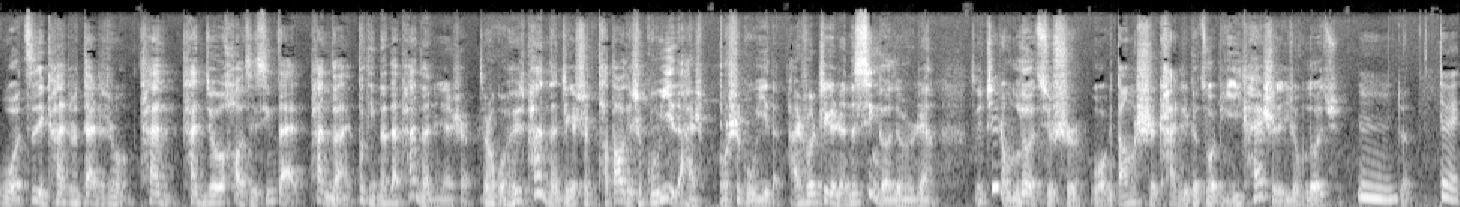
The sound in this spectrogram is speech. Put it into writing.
我自己看就是带着这种探探究好奇心在判断，不停的在判断这件事儿，就是我会去判断这个事他到底是故意的还是不是故意的，还是说这个人的性格就是这样，所以这种乐趣是我当时看这个作品一开始的一种乐趣。嗯，对对，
